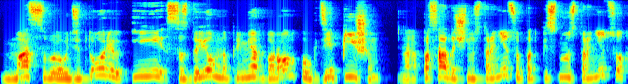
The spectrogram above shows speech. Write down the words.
массовую аудиторию и создаем, например, воронку, где пишем э, посадочную страницу, подписную страницу,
